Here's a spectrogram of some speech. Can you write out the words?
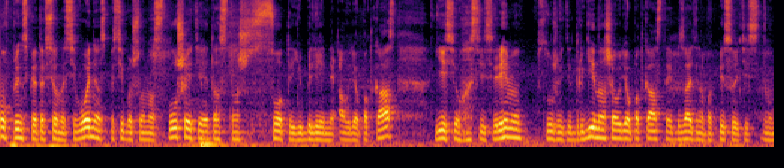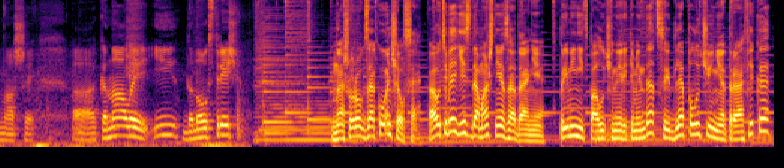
Ну, в принципе, это все на сегодня. Спасибо, что нас слушаете. Это наш сотый юбилейный аудиоподкаст. Если у вас есть время, слушайте другие наши аудиоподкасты. Обязательно подписывайтесь на наши э, каналы. И до новых встреч! Наш урок закончился, а у тебя есть домашнее задание – применить полученные рекомендации для получения трафика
